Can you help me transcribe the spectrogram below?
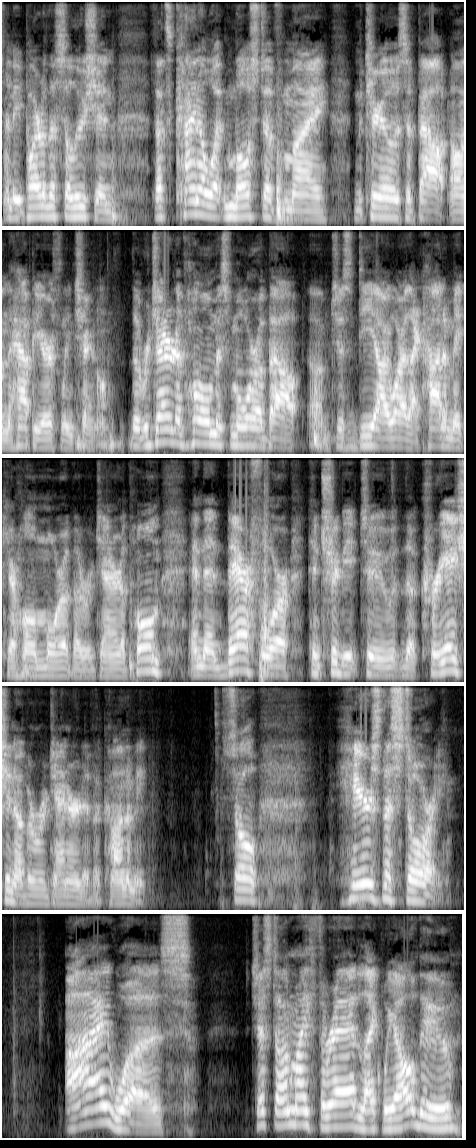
and be part of the solution. That's kind of what most of my material is about on the Happy Earthling channel. The regenerative home is more about um, just DIY, like how to make your home more of a regenerative home, and then therefore contribute to the creation of a regenerative economy. So here's the story I was just on my thread, like we all do,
